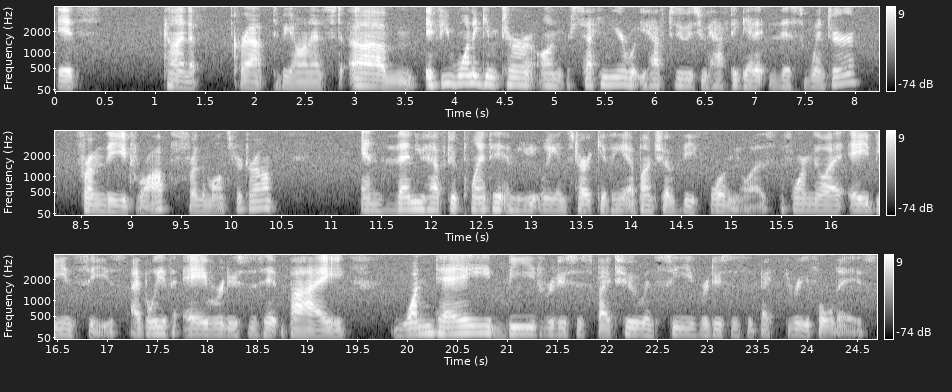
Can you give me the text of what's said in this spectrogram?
It's kind of crap to be honest. Um, if you want to give it to her on your second year, what you have to do is you have to get it this winter from the drop, from the monster drop, and then you have to plant it immediately and start giving it a bunch of the formulas. The formula A, B, and C's. I believe A reduces it by one day, B reduces it by two, and C reduces it by three full days.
